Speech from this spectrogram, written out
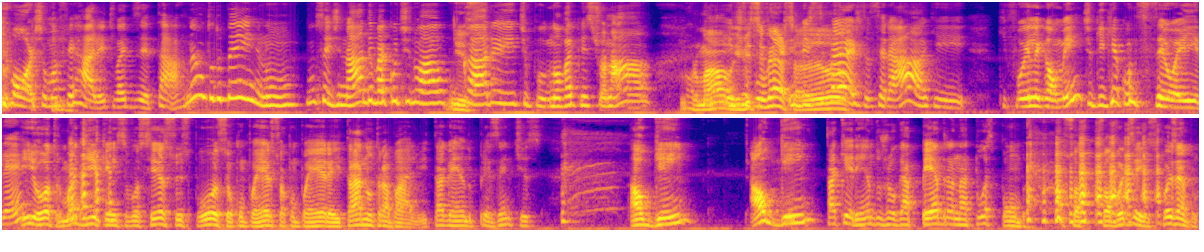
um Porsche, uma Ferrari. Aí tu vai dizer, tá, não, tudo bem, não, não sei de nada, e vai continuar com o Isso. cara e, tipo, não vai questionar. Normal, e, tipo, vice-versa. E vice-versa. Será que, que foi legalmente? O que, que aconteceu aí, né? E outra, uma dica, hein? Se você, sua esposa, seu companheiro, sua companheira aí tá no trabalho e tá ganhando presentes, alguém, alguém tá querendo jogar pedra nas tuas pombas. Só, só vou dizer isso. Por exemplo,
